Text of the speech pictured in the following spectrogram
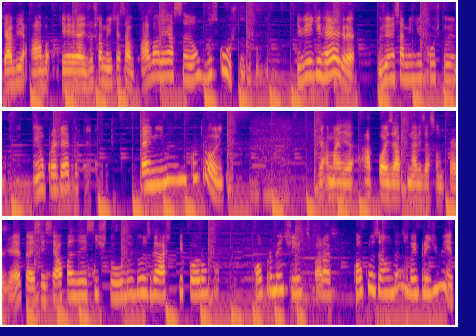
que é justamente essa avaliação dos custos. E via de regra, o gerenciamento de custo em um projeto termina no controle. Já, mas após a finalização do projeto, é essencial fazer esse estudo dos gastos que foram comprometidos para a conclusão do, do empreendimento.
